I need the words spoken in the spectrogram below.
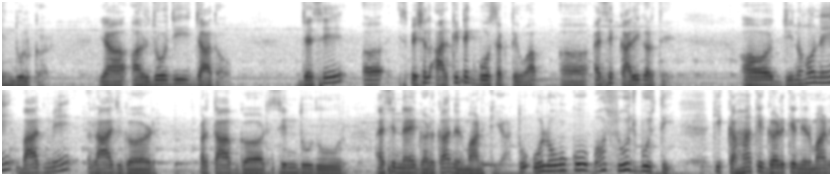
इंदुलकर या अर्जोजी जादव, जैसे स्पेशल आर्किटेक्ट बोल सकते हो आप ऐसे कारीगर थे। और जिन्होंने बाद में राजगढ़, प्रतापगढ़ सिंधुदूर ऐसे नए गढ़ का निर्माण किया। तो वो लोगों को बहुत सूझबूझ थी कि कहाँ के गढ़ के निर्माण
